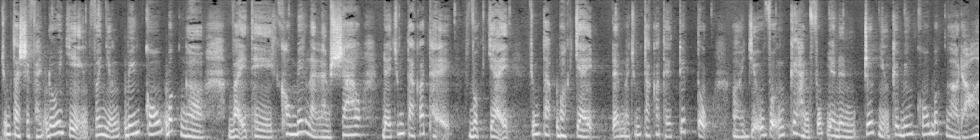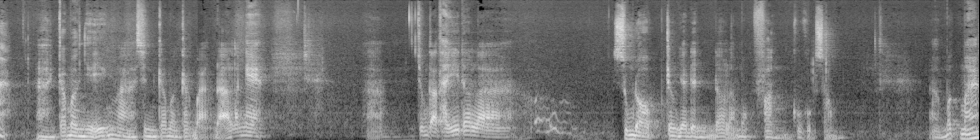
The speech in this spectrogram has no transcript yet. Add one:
chúng ta sẽ phải đối diện với những biến cố bất ngờ. Vậy thì không biết là làm sao để chúng ta có thể vực dậy, chúng ta bật dậy để mà chúng ta có thể tiếp tục giữ vững cái hạnh phúc gia đình trước những cái biến cố bất ngờ đó ạ. À? À, cảm ơn Như Yến và xin cảm ơn các bạn đã lắng nghe. À, chúng ta thấy đó là xung đột trong gia đình đó là một phần của cuộc sống. À, mất mát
